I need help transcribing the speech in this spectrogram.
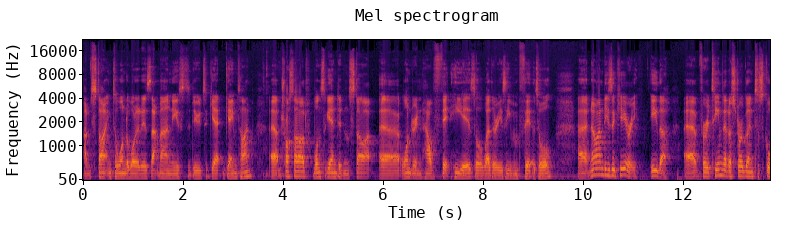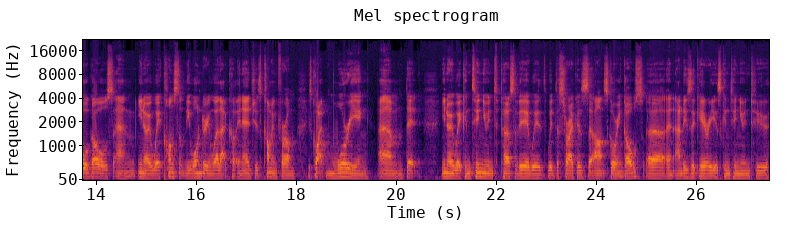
I'm starting to wonder what it is that man needs to do to get game time. Uh, Trossard once again didn't start, uh, wondering how fit he is or whether he's even fit at all. Uh, no Andi Zeqiri either. Uh, for a team that are struggling to score goals and you know we're constantly wondering where that cutting edge is coming from, it's quite worrying um, that you know we're continuing to persevere with with the strikers that aren't scoring goals, uh, and Andi Zeqiri is continuing to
